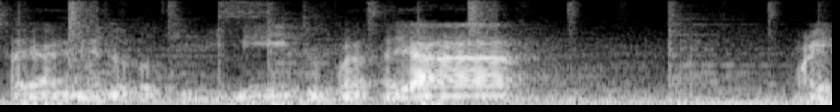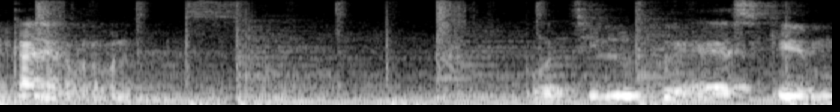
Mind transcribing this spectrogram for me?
Saya akhirnya download game ini. Coba saya mainkan ya teman-teman. Bocil VS game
